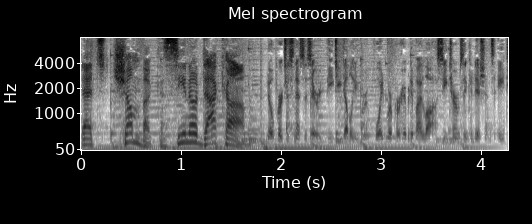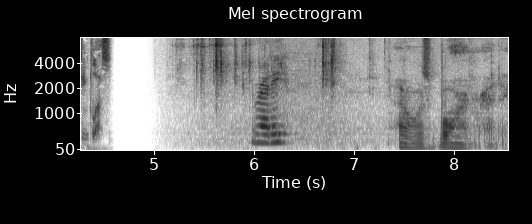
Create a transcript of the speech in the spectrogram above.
That's chumbacasino.com. No purchase necessary. VGW Group. Void were prohibited by law. See terms and conditions. 18 plus. You ready? I was born ready.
